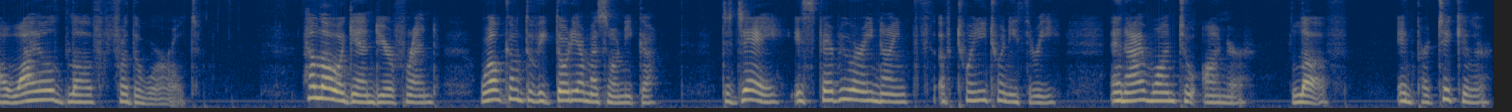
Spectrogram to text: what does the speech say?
A Wild Love for the World. Hello again, dear friend. Welcome to Victoria Amazonica. Today is February 9th of 2023, and I want to honor love. In particular,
